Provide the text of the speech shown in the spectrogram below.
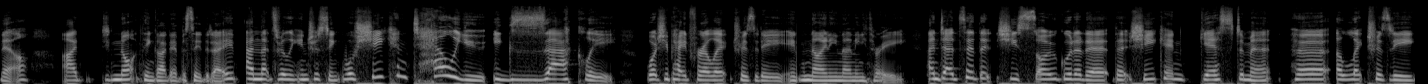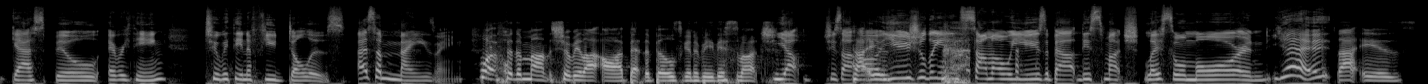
now. I did not think I'd ever see the day. And that's really interesting. Well, she can tell you exactly what she paid for electricity in 1993. And dad said that she's so good at it that she can guesstimate her electricity, gas bill, everything to within a few dollars. That's amazing. What for the month? She'll be like, "Oh, I bet the bill's going to be this much." Yep. She's like, That oh, is- usually in summer we use about this much less or more. And yeah, it- That is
